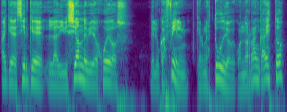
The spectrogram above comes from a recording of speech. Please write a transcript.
Hay que decir que la división de videojuegos de Lucasfilm, que era un estudio que cuando arranca esto,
